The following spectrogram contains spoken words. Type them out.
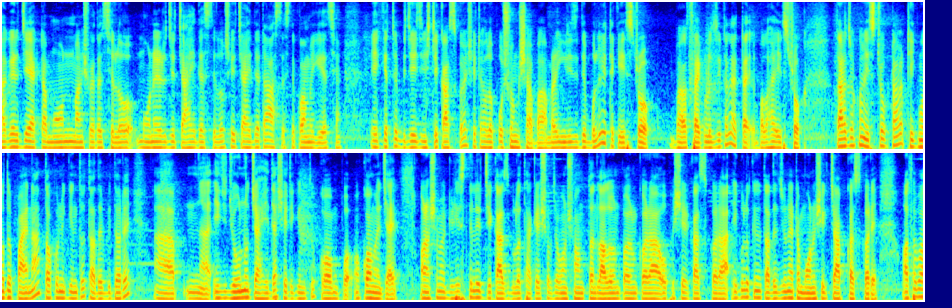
আগের যে একটা মন মানসিকতা ছিল, মনের যে চাহিদা ছিল, সেই চাহিদাটা আস্তে আস্তে কমে গিয়েছে। এই ক্ষেত্রে যে জিনিসটি কাজ করে সেটা হলো প্রশংসা বা আমরা ইংরেজিতে বলি এটাকে স্ট্রোক বা সাইকোলজিক্যাল একটা বলা হয় স্ট্রোক তারা যখন স্ট্রোকটা ঠিকমতো পায় না, তখনই কিন্তু তাদের ভিতরে এই যে যৌন চাহিদা সেটি কিন্তু কম কমে যায়। অনেক সময় গৃহস্থলীর যে কাজগুলো থাকে, সব যেমন সন্তান লালন পালন করা, অফিসের কাজ করা, এগুলো কিন্তু তাদের জন্য একটা মানসিক চাপ কাজ করে। অথবা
